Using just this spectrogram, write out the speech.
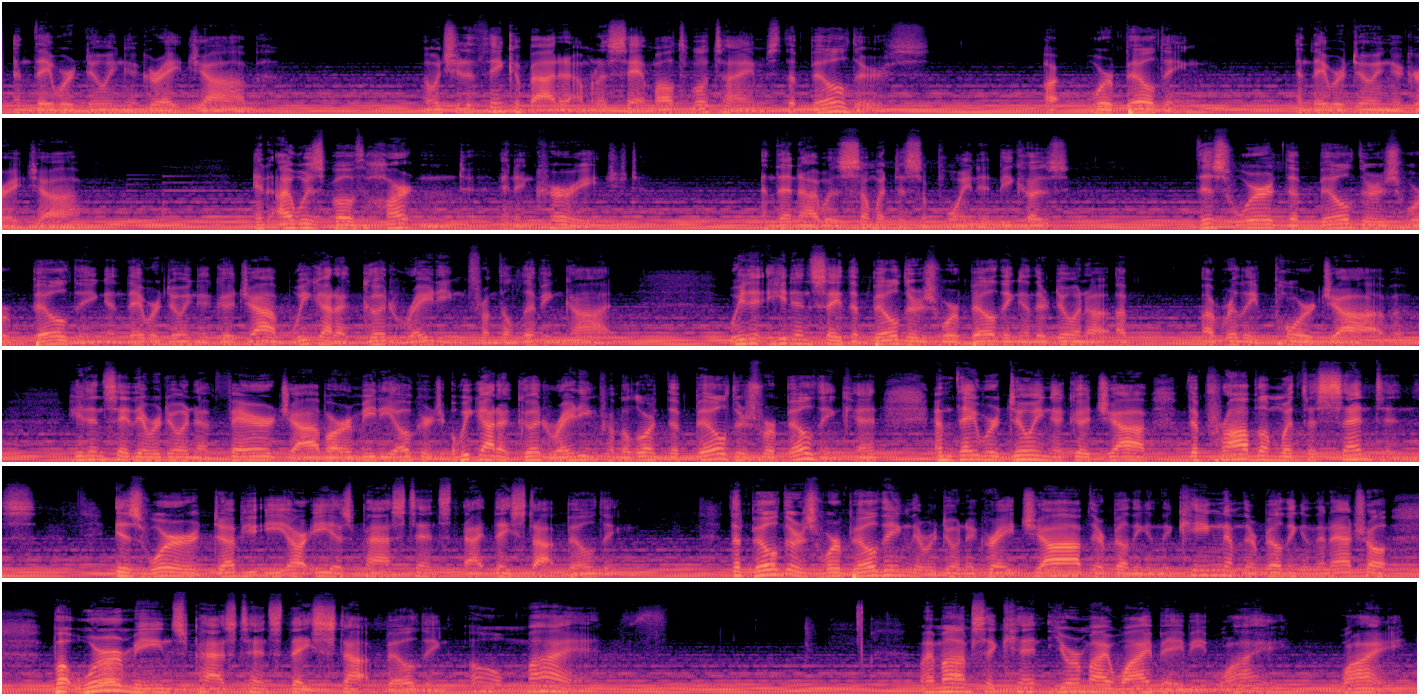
and they were doing a great job. I want you to think about it. I'm going to say it multiple times. The builders are, were building and they were doing a great job. And I was both heartened and encouraged. And then I was somewhat disappointed because this word, the builders were building and they were doing a good job. We got a good rating from the living God. We didn't, he didn't say the builders were building and they're doing a, a, a really poor job. He didn't say they were doing a fair job or a mediocre job. We got a good rating from the Lord. The builders were building, Kent, and they were doing a good job. The problem with the sentence is word, W E R E, is past tense. They stopped building. The builders were building, they were doing a great job. They're building in the kingdom, they're building in the natural. But were means past tense, they stopped building. Oh my. My mom said, Kent, you're my why baby. Why? Why?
